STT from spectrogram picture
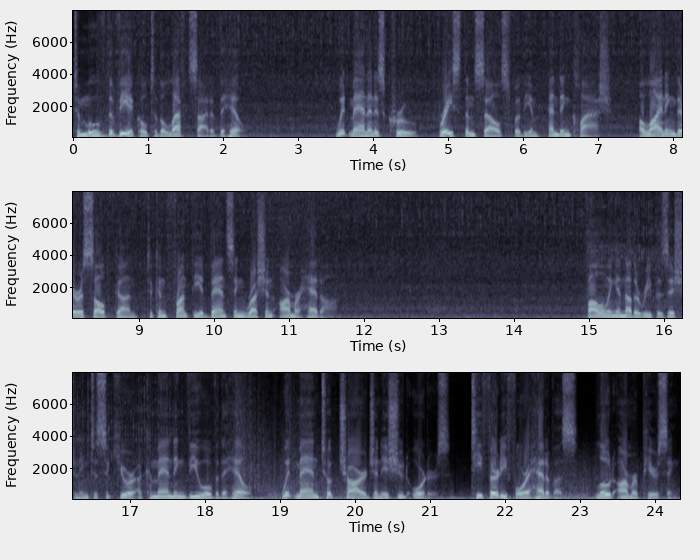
to move the vehicle to the left side of the hill. Wittmann and his crew braced themselves for the impending clash, aligning their assault gun to confront the advancing Russian armor head-on. Following another repositioning to secure a commanding view over the hill, Wittmann took charge and issued orders. T-34 ahead of us, load armor piercing,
